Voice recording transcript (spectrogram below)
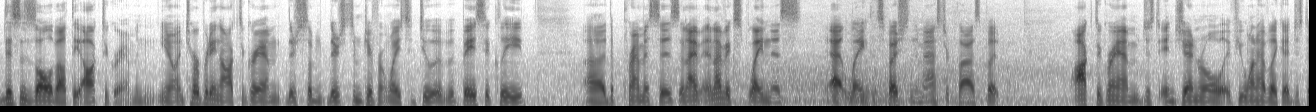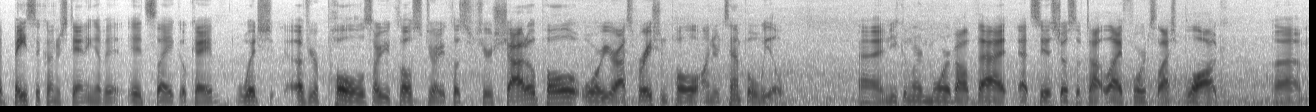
this is all about the octagram. And you know, interpreting octagram, there's some there's some different ways to do it, but basically, uh, the premises, and I've and I've explained this at length, especially in the masterclass, but octagram just in general if you want to have like a just a basic understanding of it it's like okay which of your poles are you closer to? Are you closer to your shadow pole or your aspiration pole on your temple wheel? And you can learn more about that at csjoseph.live forward slash blog um,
